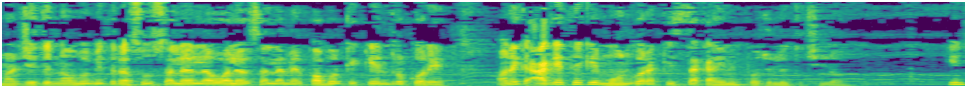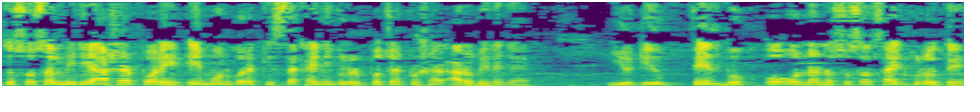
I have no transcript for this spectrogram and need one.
মসজিদুল নবীদ রাসুল সাল্লাহ আলাইসাল্লামের কবরকে কেন্দ্র করে অনেক আগে থেকে মন গড়া কিস্তা কাহিনী প্রচলিত ছিল। কিন্তু সোশ্যাল মিডিয়া আসার পরে এই মন গড়া কিস্তা কাহিনীগুলোর প্রচার প্রসার আরও বেড়ে যায়। ইউটিউব ফেসবুক ও অন্যান্য সোশ্যাল সাইটগুলোতে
